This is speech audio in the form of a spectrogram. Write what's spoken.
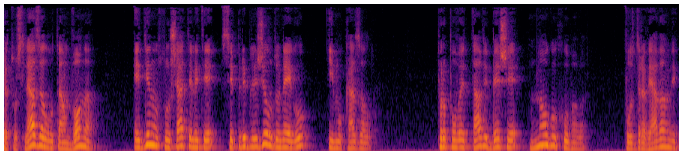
Като слязал от амвона, един от слушателите се приближил до него и му казал Проповедта ви беше много хубава. Поздравявам ви.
